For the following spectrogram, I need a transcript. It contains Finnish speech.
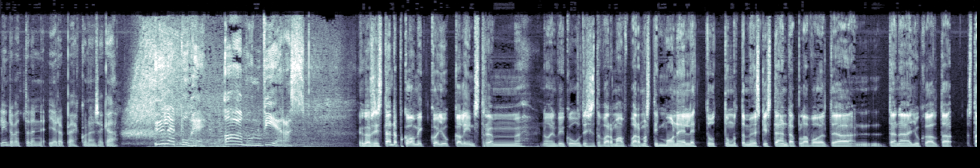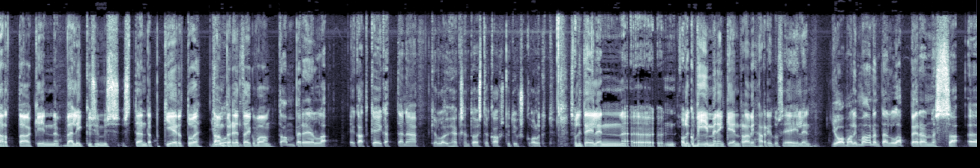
Linda Vettonen, Jere Pehkonen sekä... Ylepuhe aamun vieras. Joka on siis stand-up-koomikko Jukka Lindström, noin viikon uutisista varma, varmasti monelle tuttu, mutta myöskin stand-up-lavoilta ja tänään Jukalta starttaakin välikysymys stand-up-kiertue Tampereelta, eikö vaan? Tampereella ekat keikat tänään kello 19.21.30. Se oli eilen, äh, oliko viimeinen kenraaliharjoitus eilen? Joo, mä olin maanantaina Lappeenrannassa äh,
